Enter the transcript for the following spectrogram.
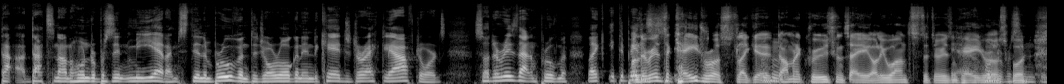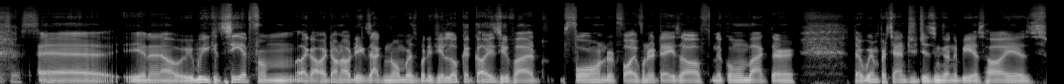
that that's not hundred percent me yet. I'm still improving to Joe Rogan in the cage directly afterwards. So there is that improvement. Like it depends. Well, there is the cage rust. Like uh, Dominick Cruz can say all he wants that there isn't Mm-hmm. Yeah, cage rust, but 100% uh, you know, we could see it from like I don't know the exact numbers, but if you look at guys who've had 400, 500 days off and they're coming back, their their win percentage isn't going to be as high as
